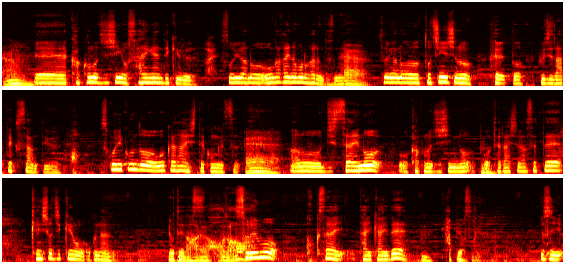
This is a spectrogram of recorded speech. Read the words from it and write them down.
えうん。えー過去の地震を再現できる、はい。そういうあの大掛かりなものがあるんですね。えそれがあの栃木市の、えー、と富士ラテックスさんというあ。そこに今度お伺いして今月ええ。あの実際の過去の地震のとうん。照らし合わせて検証実験を行う予定えです。なるほど。それも国際大会でうん。発表する、要するに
